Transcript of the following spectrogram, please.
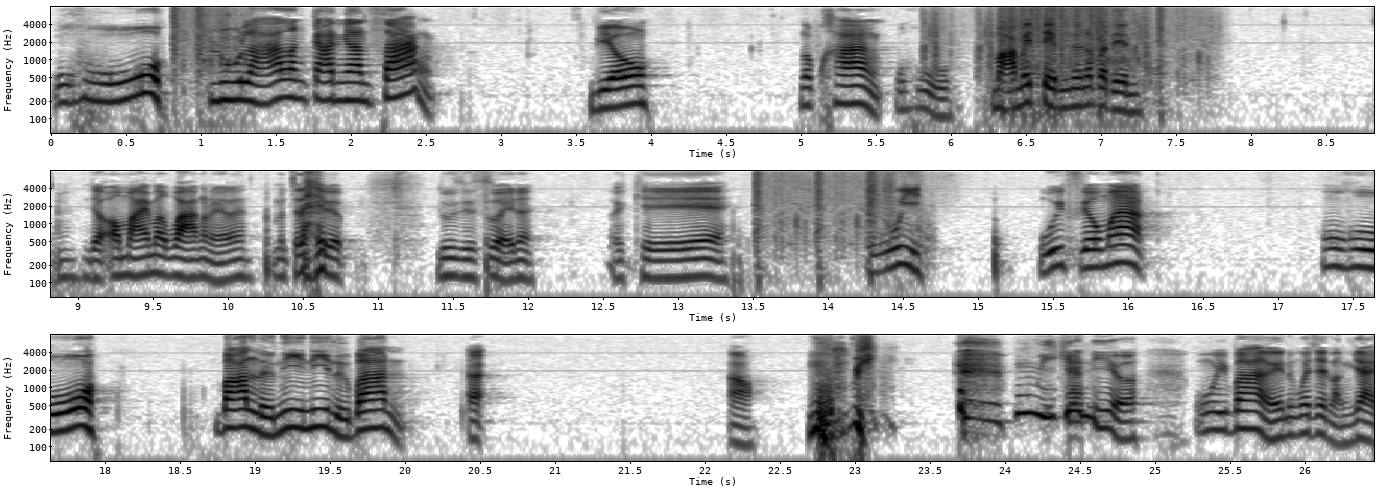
โอ้โหหรูหราลังการงานสร้าง เดี๋ยวรอบข้างโอ้โหมาไม่เต็มด้วยนะประเด็น เดี๋ยวเอาไม้มาวางหน่อยแล้วมันจะได้แบบดูสวยๆหน่อยโอเคอุ้ยอุ้ยเฟี้ยวมากโอ้โห บ้านหรือนี่นี่หรือบ้านอะอ้าวมึงมีมึงมีแค่นี้เหรออุ้ยบ้าเอ้ยนึกว่าจะหลังใหญ่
